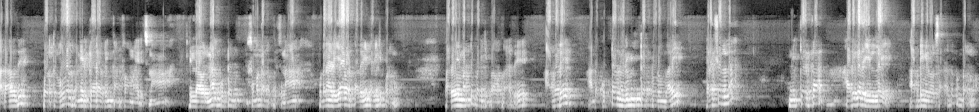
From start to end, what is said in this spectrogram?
அதாவது ஒருத்தர் ஊழல் பண்ணியிருக்காரு அப்படின்னு கன்ஃபார்ம் ஆயிடுச்சுன்னா இல்லை அவர் மேல் குற்றம் சுமத்தப்பட்டுச்சுன்னா உடனடியாக அவர் பதவி பறிக்கப்படணும். பதவி மட்டும் பறிக்கப்படக்கூடாது அவரு அந்த குற்றம் நிரூபிக்கப்படும் வரை எலெக்ஷன்ல நிக்கிறதுக்கு அருகதை இல்லை அப்படிங்கிற ஒரு சட்டத்தை கொண்டு வரணும்.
